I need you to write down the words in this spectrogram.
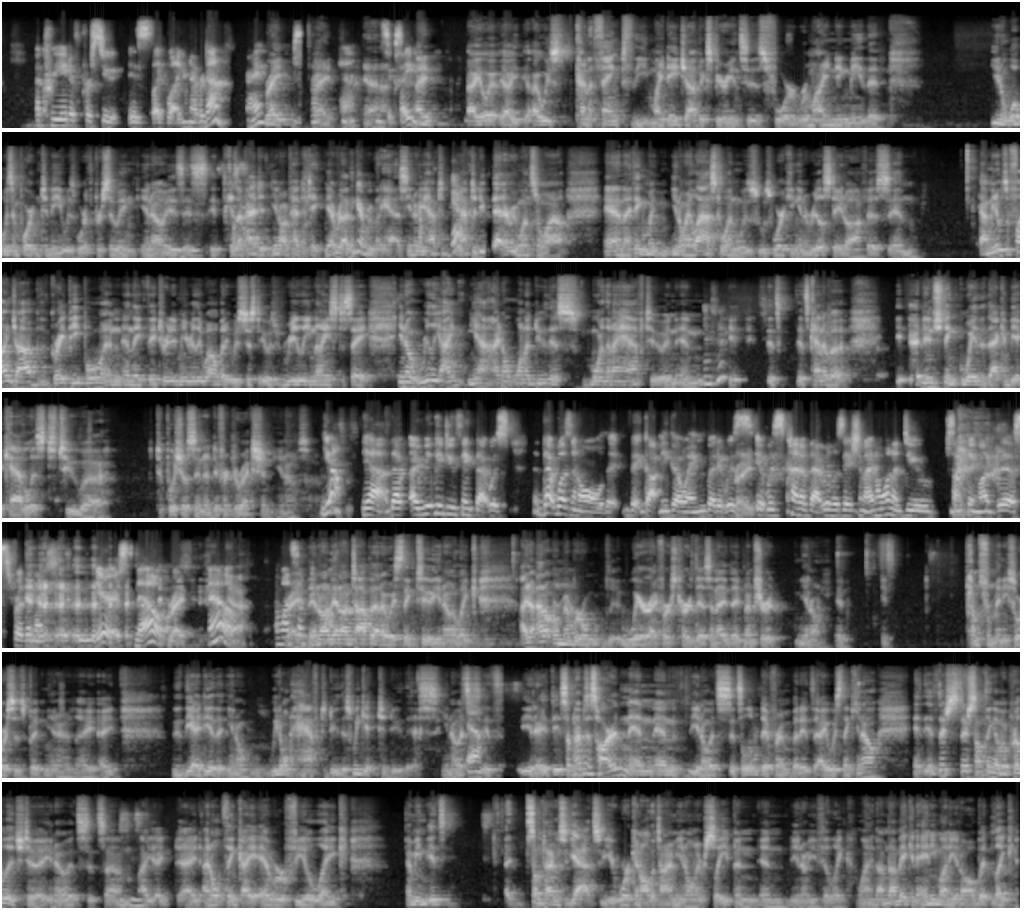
a creative pursuit is like, well, you're never done, right? Right, right. Yeah, Yeah. it's exciting. I, I, I, I always kind of thanked the my day job experiences for reminding me that, you know, what was important to me was worth pursuing. You know, is is Mm-hmm. it's because I've had to, you know, I've had to take. Every, I think everybody has. You know, you have to you have to do that every once in a while. And I think my, you know, my last one was was working in a real estate office and. I mean, it was a fine job, great people, and, and they, they treated me really well. But it was just, it was really nice to say, you know, really, I yeah, I don't want to do this more than I have to, and and Mhm. it, it's it's kind of a an interesting way that that can be a catalyst to uh, to push us in a different direction, you know. So Yeah. yeah that i really do think that was that wasn't all that that got me going but it was Right. it was kind of that realization i don't want to do something like this for the next 50 years no right, no yeah, i want right. something And on and on top of that, I always think too, you know, like I don't, I don't remember where I first heard this, and I, I'm sure it, you know it it comes from many sources, but you know, I. I the, the idea that you know we don't have to do this we get to do this you know it's Yeah. it's you know, it, it, sometimes it's hard, and, and and you know, it's it's a little different. But it's I always think, you know, it, there's there's something of a privilege to it. You know, it's it's um, mm-hmm. I, I I don't think I ever feel like, I mean, it's sometimes yeah it's you're working all the time you don't ever sleep and and you know you feel like well i'm not making any money at all but like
